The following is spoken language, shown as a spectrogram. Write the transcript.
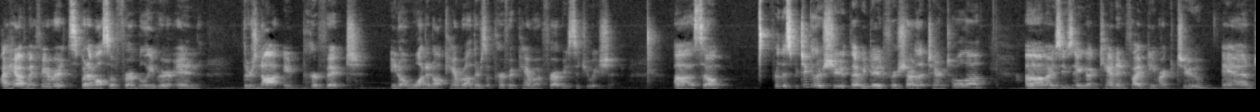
I have my favorites, but I'm also a firm believer in there's not a perfect, you know, one and all camera. There's a perfect camera for every situation. Uh, so for this particular shoot that we did for Charlotte Tarantola, um, I was using a Canon 5D Mark II, and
